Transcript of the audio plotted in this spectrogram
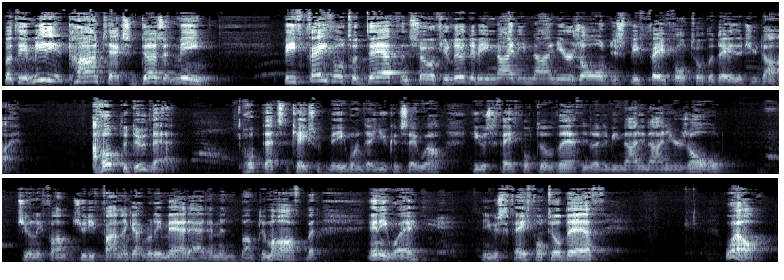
But the immediate context doesn't mean be faithful to death, and so if you live to be 99 years old, just be faithful until the day that you die. I hope to do that. I hope that's the case with me. One day you can say, well, he was faithful till death, he lived to be 99 years old. Judy, finally got really mad at him and bumped him off, but anyway, he was faithful till death. Well,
